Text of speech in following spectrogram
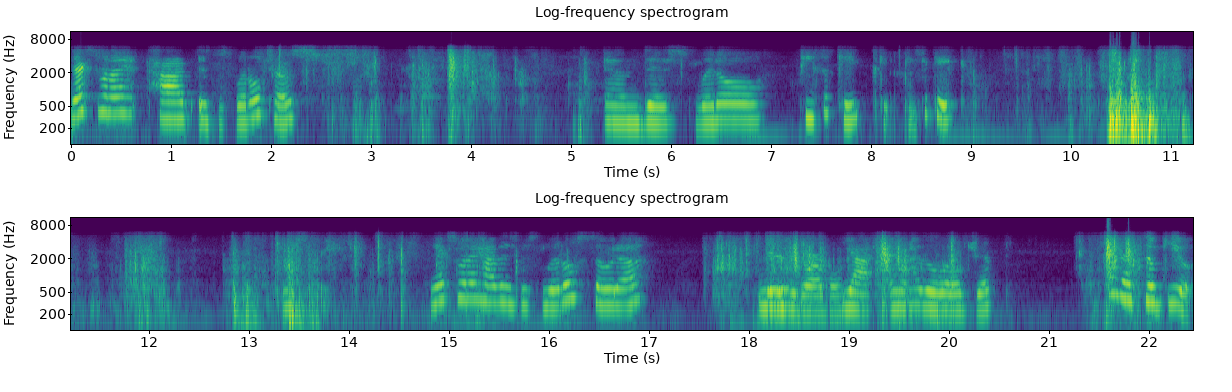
Next one I have is this little toast. And this little piece of cake. ca- Piece of cake. Oops, sorry. Next one I have is this little soda. It is adorable. yeah, and it has a little drip. Oh, that's so cute.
